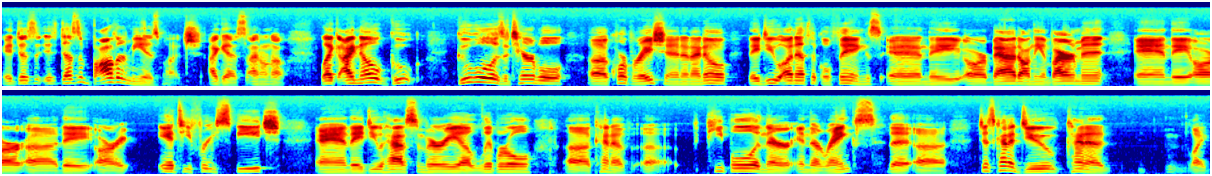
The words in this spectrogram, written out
It doesn't it doesn't bother me as much. I guess I don't know. Like I know Google Google is a terrible uh, corporation, and I know they do unethical things, and they are bad on the environment, and they are uh, they are anti-free speech, and they do have some very uh, liberal uh, kind of uh, people in their in their ranks that just kind of do kind of like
